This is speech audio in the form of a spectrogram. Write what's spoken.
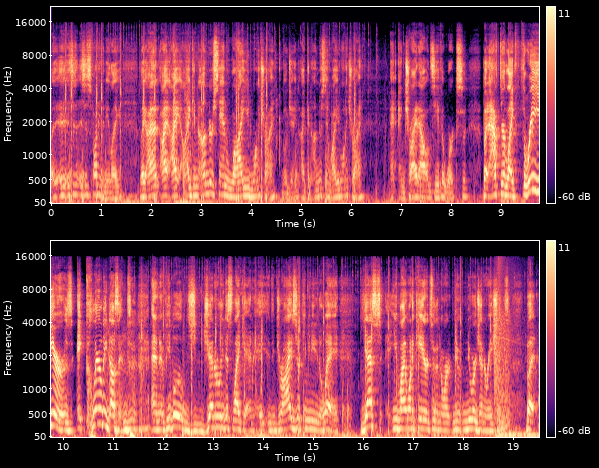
It's just it's just funny to me, like like I I I can understand why you'd want to try Mojang. I can understand why you'd want to try and try it out and see if it works. But after like three years, it clearly doesn't, and people generally dislike it, and it drives your community away. Yes, you might want to cater to the newer, newer generations, but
